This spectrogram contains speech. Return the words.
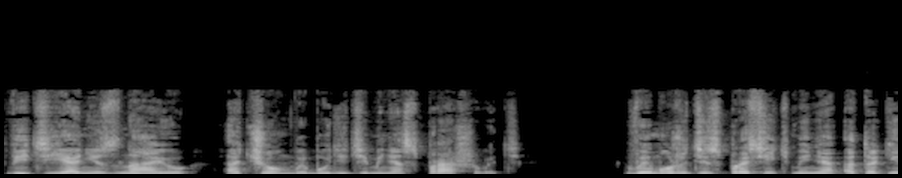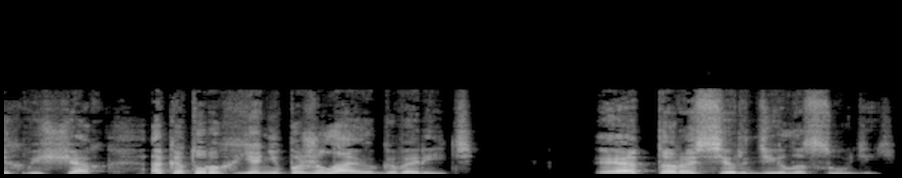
ведь я не знаю, о чем вы будете меня спрашивать. Вы можете спросить меня о таких вещах, о которых я не пожелаю говорить. Это рассердило судей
